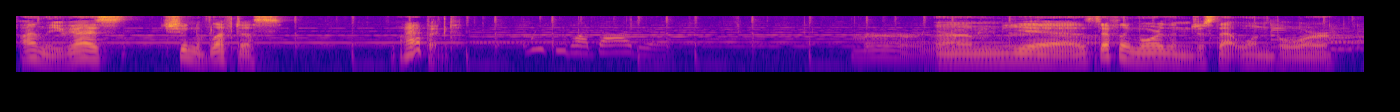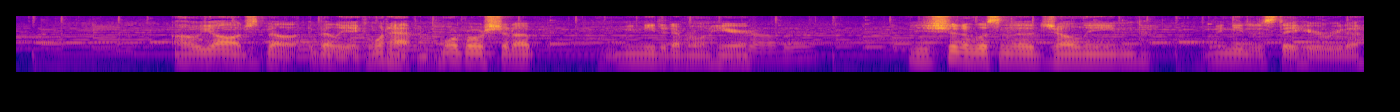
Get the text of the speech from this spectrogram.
Finally, you guys shouldn't have left us. What happened? Um, yeah, it's definitely more than just that one boar. Oh, y'all just belly, aching. What happened? More boars shut up. We needed everyone here. You shouldn't have listened to Jolene. We needed to stay here, Rita.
